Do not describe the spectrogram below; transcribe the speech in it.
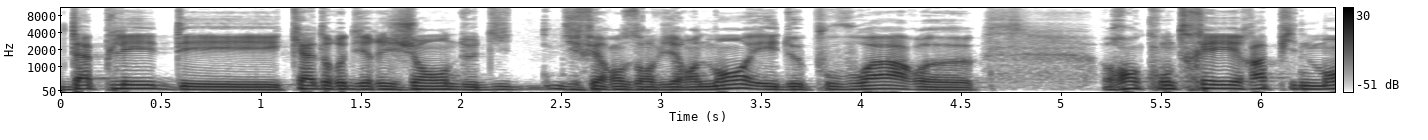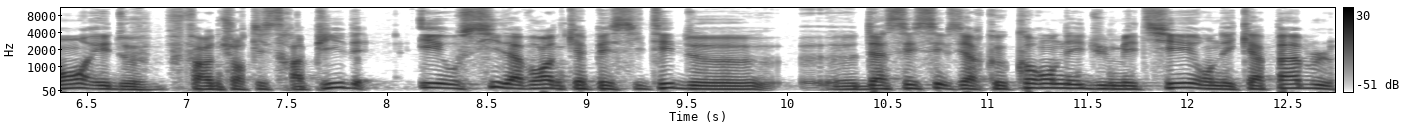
d'appeler des cadres dirigeants de di- différents environnements et de pouvoir rencontrer rapidement et de faire une shortlist rapide et aussi d'avoir une capacité de euh, d'assesser. C'est-à-dire que quand on est du métier, on est capable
